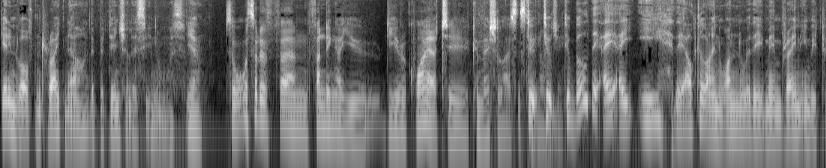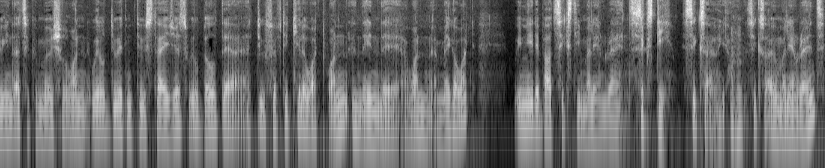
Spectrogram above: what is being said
get involved in right now, the potential is enormous. Yeah. So, what sort of um, funding are you do you require to commercialize this technology? To, to, to, build the AAE, the alkaline one with the membrane in between, that's a commercial one. We'll do it in two stages. We'll build the 250 kilowatt one and then the one megawatt we need about 60 million rands. 60? 60, yeah. Mm-hmm. 60 million rands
